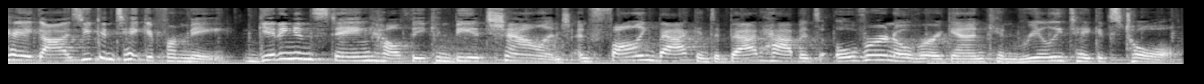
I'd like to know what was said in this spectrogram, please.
Hey guys, you can take it from me. Getting and staying healthy can be a challenge, and falling back into bad habits over and over again can really take its toll.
